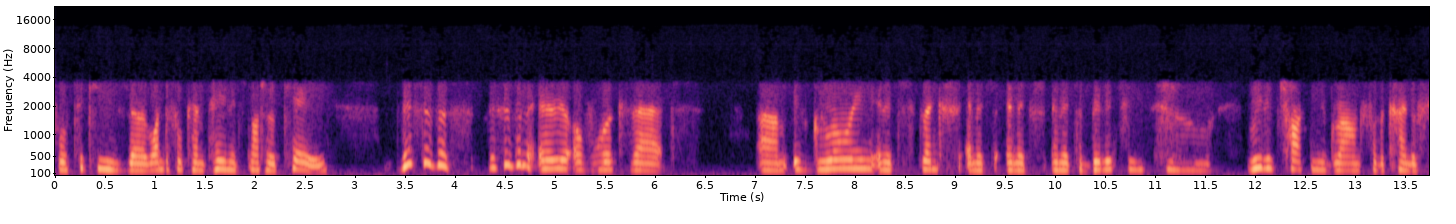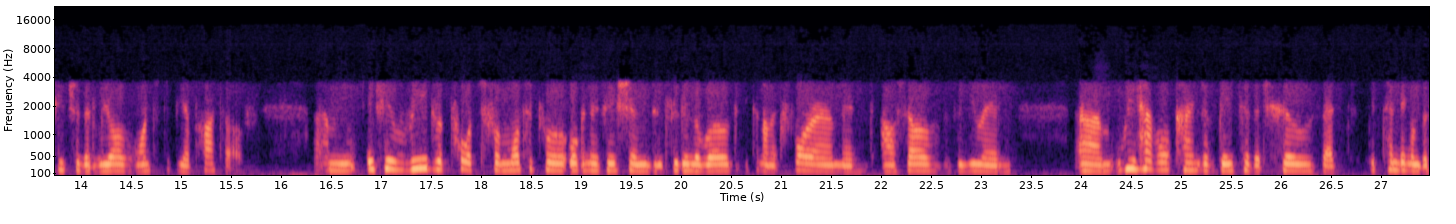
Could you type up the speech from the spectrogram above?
for Tiekie's uh, wonderful campaign. It's not okay. This is a this is an area of work that um, is growing in its strength and its and its and its ability to really chart new ground for the kind of future that we all want to be a part of. Um, if you read reports from multiple organizations, including the World Economic Forum and ourselves, the UN, um, we have all kinds of data that shows that depending on the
